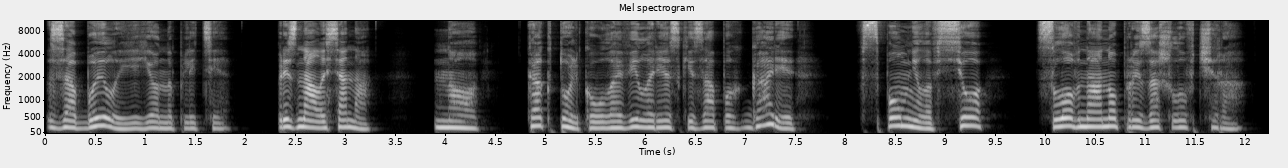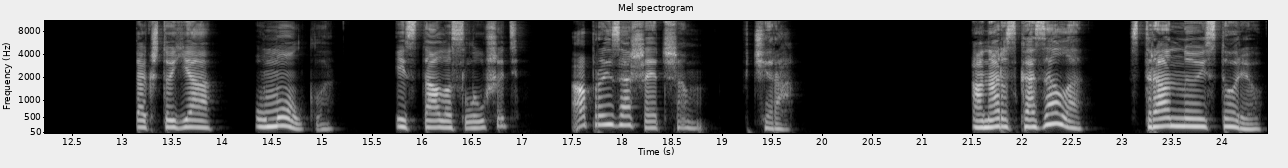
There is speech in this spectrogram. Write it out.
забыла ее на плите», — призналась она. Но как только уловила резкий запах гари, вспомнила все, словно оно произошло вчера. Так что я умолкла и стала слушать о произошедшем вчера. Она рассказала странную историю,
